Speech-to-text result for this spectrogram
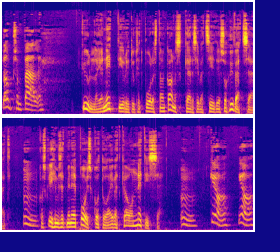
lompsan päälle. Kyllä, ja nettiyritykset puolestaan kans kärsivät siitä, jos on hyvät säät. Mm. Koska ihmiset menee pois kotoa, eivätkä ole netissä. Mm, joo, joo,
